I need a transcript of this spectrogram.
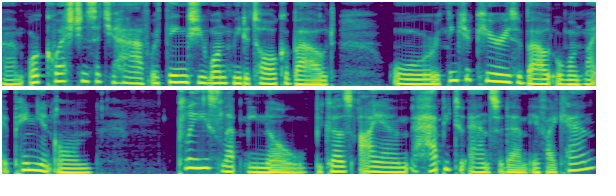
um, or questions that you have, or things you want me to talk about, or things you're curious about, or want my opinion on, please let me know because I am happy to answer them if I can.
